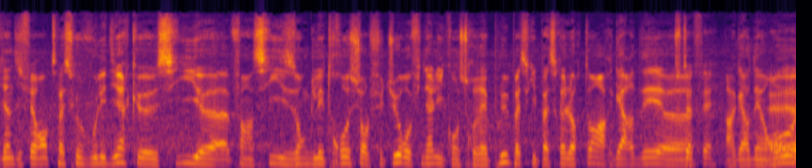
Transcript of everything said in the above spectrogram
bien différente. Parce que vous voulez dire que si, euh, enfin, s'ils anglaient trop sur le futur, au final, ils construiraient plus parce qu'ils passeraient leur temps à regarder, euh, Tout à, fait. à regarder en haut.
